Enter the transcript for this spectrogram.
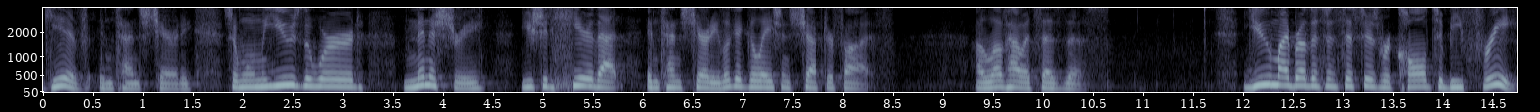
give intense charity. So when we use the word ministry, you should hear that intense charity. Look at Galatians chapter 5. I love how it says this. You, my brothers and sisters, were called to be free.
